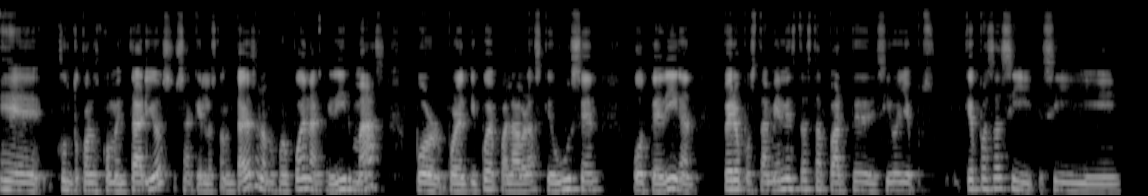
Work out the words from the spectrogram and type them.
eh, junto con los comentarios, o sea, que los comentarios a lo mejor pueden agredir más por, por el tipo de palabras que usen o te digan, pero pues también está esta parte de decir, oye, pues, ¿qué pasa si, si,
